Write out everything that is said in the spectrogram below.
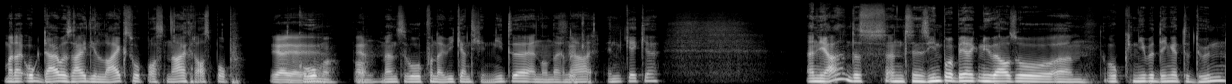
maar dat ook daar we zagen die likes zo pas na Graspop komen. Van. Mensen willen ook van dat weekend genieten en dan daarna Zeker. inkikken. En ja, dus en sindsdien probeer ik nu wel zo ehm, ook nieuwe dingen te doen.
